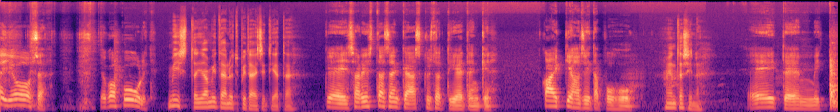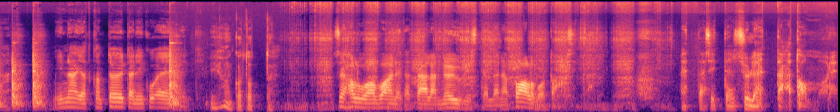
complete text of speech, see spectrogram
Kuule Joosef, joko kuulit? Mistä ja mitä nyt pitäisi tietää? Keisarista sen käskystä tietenkin. Kaikkihan siitä puhuu. Entä sinä? Ei tee mitään. Minä jatkan töitä niin kuin ennenkin. Ihanko totta? Se haluaa vain, että täällä nöyristellään ja palvotaan sitä. Että sitten sylettää tommonen.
